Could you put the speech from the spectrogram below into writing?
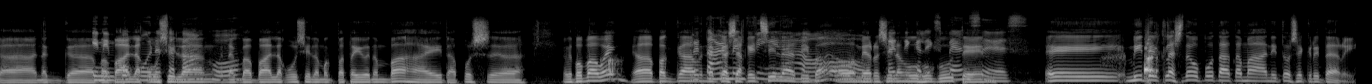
uh, nagbabala Inimpok ko silang bangko. nagbabala ko silang magpatayo ng bahay tapos uh, ano pa ba Weng? Ah, pagka Retirement nagkasakit fee sila, di ba? oo. O meron silang Medical uhugutin. expenses. Eh middle class daw po tatamaan nito, secretary.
